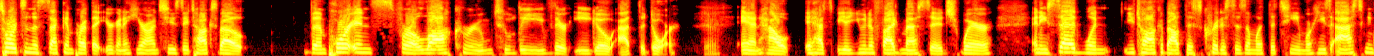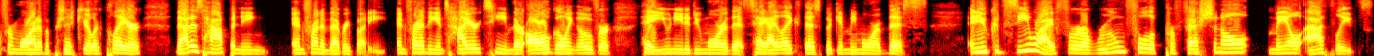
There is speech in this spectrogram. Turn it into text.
Torts in the second part that you're going to hear on Tuesday talks about the importance for a locker room to leave their ego at the door. Yeah. And how it has to be a unified message where, and he said, when you talk about this criticism with the team, where he's asking for more out of a particular player, that is happening in front of everybody, in front of the entire team. They're all going over, hey, you need to do more of this. Hey, I like this, but give me more of this. And you could see why, for a room full of professional male athletes,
